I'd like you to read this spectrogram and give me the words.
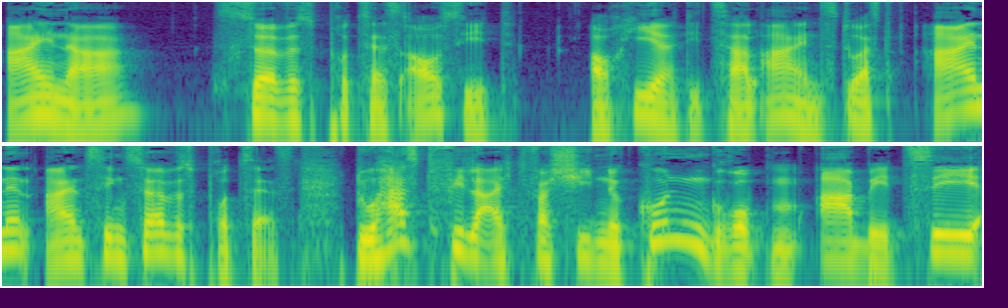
einer Serviceprozess aussieht. Auch hier die Zahl eins. Du hast einen einzigen Serviceprozess. Du hast vielleicht verschiedene Kundengruppen, ABC,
